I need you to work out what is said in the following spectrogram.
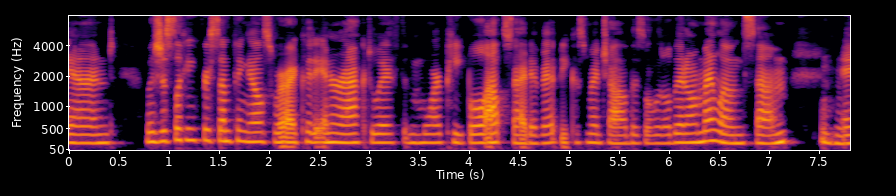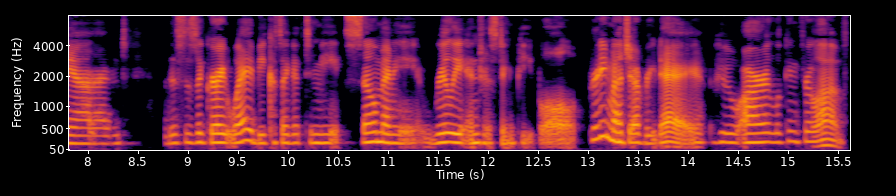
And was just looking for something else where I could interact with more people outside of it because my job is a little bit on my lonesome. Mm-hmm. And this is a great way because I get to meet so many really interesting people pretty much every day who are looking for love.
